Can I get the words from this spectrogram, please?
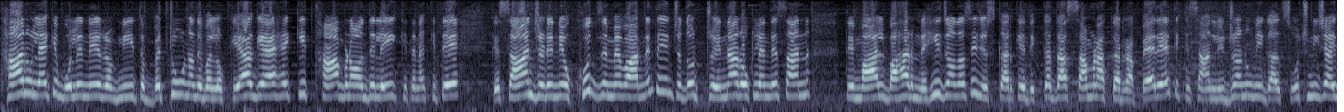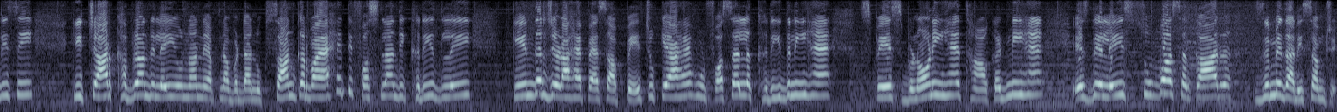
ਥਾਂ ਨੂੰ ਲੈ ਕੇ ਬੋਲੇ ਨੇ ਰਵਨੀਤ ਬਿੱਟੂ। ਉਹਨਾਂ ਦੇ ਵੱਲੋਂ ਕਿਹਾ ਗਿਆ ਹੈ ਕਿ ਥਾਂ ਬਣਾਉਣ ਦੇ ਲਈ ਕਿਤੇ ਨਾ ਕਿਤੇ ਕਿਸਾਨ ਜਿਹੜੇ ਨੇ ਉਹ ਖੁਦ ਜ਼ਿੰਮੇਵਾਰ ਨੇ ਤੇ ਜਦੋਂ ਟ੍ਰੇਨਾਂ ਰੋਕ ਲੈਂਦੇ ਸਨ ਤੇ ਮਾਲ ਬਾਹਰ ਨਹੀਂ ਜਾਂਦਾ ਸੀ, ਜਿਸ ਕਰਕੇ ਦਿੱਕਤ ਦਾ ਸਾਹਮਣਾ ਕਰਨਾ ਪੈ ਰਿਹਾ ਹੈ ਤੇ ਕਿਸਾਨ ਲੀਡਰਾਂ ਨੂੰ ਵੀ ਇਹ ਗੱਲ ਸੋਚਣੀ ਚਾਹੀਦੀ ਸੀ ਕਿ ਚਾਰ ਖਬਰਾਂ ਦੇ ਲਈ ਉਹਨਾਂ ਨੇ ਆਪਣਾ ਵੱਡਾ ਨੁਕਸਾਨ ਕਰਵਾਇਆ ਹੈ ਤੇ ਫਸਲਾਂ ਦੀ ਖਰੀਦ ਲਈ ਕੇਂਦਰ ਜਿਹੜਾ ਹੈ ਪੈਸਾ ਭੇਜ ਚੁੱਕਿਆ ਹੈ। ਹੁਣ ਫਸਲ ਖਰੀਦਣੀ ਹੈ, ਸਪੇਸ ਬਣਾਉਣੀ ਹੈ, ਥਾਂ ਕੱਢਣੀ ਹੈ, ਇਸ ਦੇ ਲਈ ਸੂਬਾ ਸਰਕਾਰ ਜ਼ਿੰਮੇਵਾਰੀ ਸਮਝੇ।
